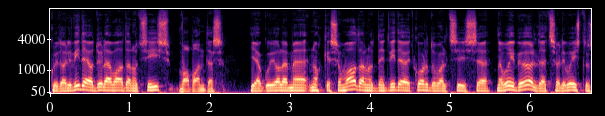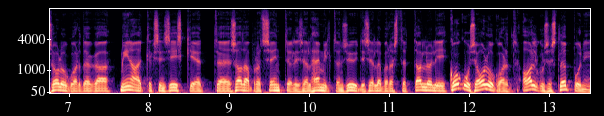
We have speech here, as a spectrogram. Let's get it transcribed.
kui ta oli videod üle vaadanud, siis vabandas ja kui oleme noh, kes on vaadanud neid videoid korduvalt, siis eh, no võib ju öelda, et see oli võistlusolukord, aga mina ütleksin siiski et, et eh, sada protsenti oli seal Hamilton süüdi, sellepärast et tal oli kogu see olukord algusest lõpuni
